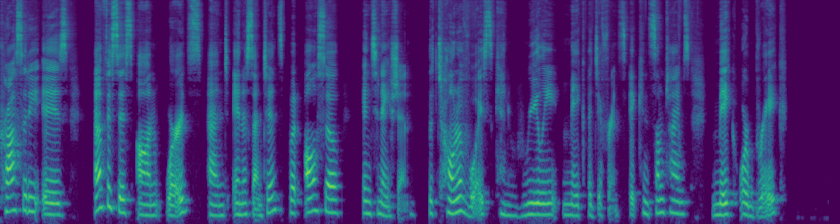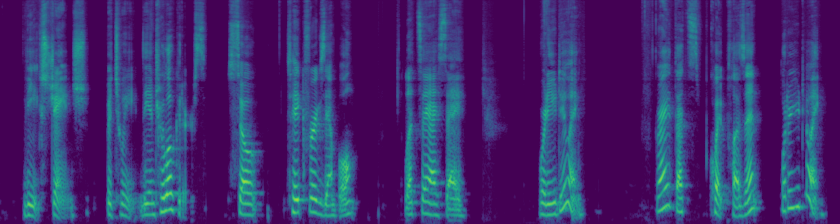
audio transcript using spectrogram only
Prosody is emphasis on words and in a sentence, but also intonation the tone of voice can really make a difference. It can sometimes make or break the exchange between the interlocutors. So take, for example, let's say I say, what are you doing? Right? That's quite pleasant. What are you doing?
